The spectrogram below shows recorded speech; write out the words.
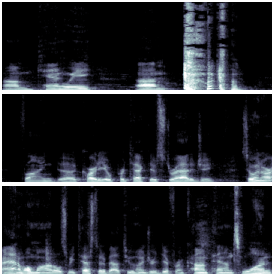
um, can we um, find a cardioprotective strategy? So in our animal models, we tested about 200 different compounds. One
